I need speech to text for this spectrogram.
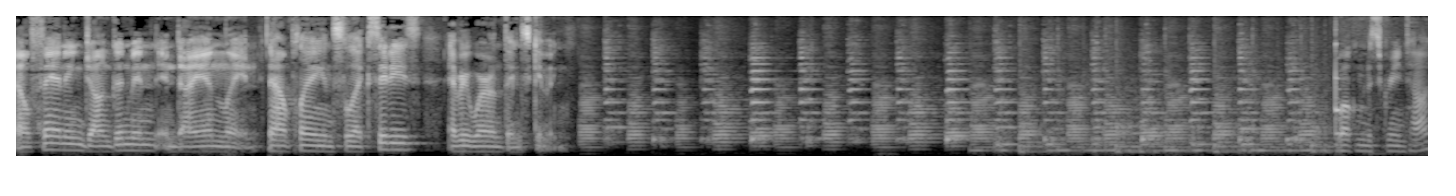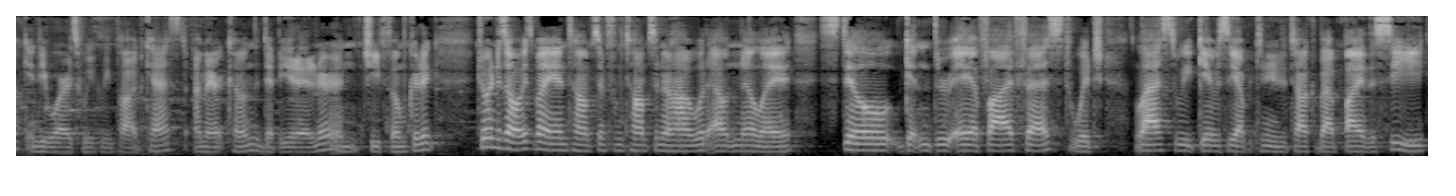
Elle Fanning, John Goodman, and Diane Lane. Now playing in select cities everywhere on Thanksgiving. Welcome to Screen Talk, IndieWire's weekly podcast. I'm Eric Kohn, the deputy editor and chief film critic, joined as always by Anne Thompson from Thompson and Hollywood out in LA, still getting through AFI Fest, which last week gave us the opportunity to talk about By the Sea.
